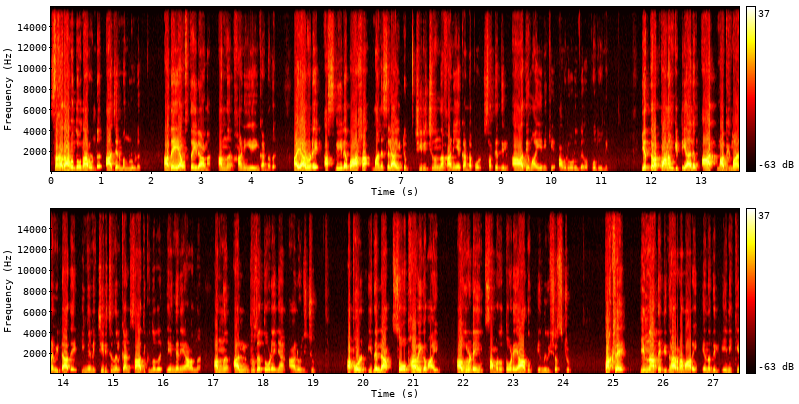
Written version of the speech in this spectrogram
സഹതാപം തോന്നാറുണ്ട് ആ ജന്മങ്ങളോട്. അതേ അവസ്ഥയിലാണ് അന്ന് ഹണിയെയും കണ്ടത്. അയാളുടെ അശ്ലീല ഭാഷ മനസ്സിലായിട്ടും ചിരിച്ചു നിന്ന ഹണിയെ കണ്ടപ്പോൾ സത്യത്തിൽ ആദ്യമായി എനിക്ക് അവരോട് വെറുപ്പ് തോന്നി. എത്ര പണം കിട്ടിയാലും ആത്മാഭിമാനമില്ലാതെ ഇങ്ങനെ ചിരിച്ചു നിൽക്കാൻ സാധിക്കുന്നത് എങ്ങനെയാണെന്ന് അന്ന് അത്ഭുതത്തോടെ ഞാൻ ആലോചിച്ചു. അപ്പോൾ ഇതെല്ലാം സ്വാഭാവികമായും അവരുടെയും സമ്മതത്തോടെയാകും എന്ന് വിശ്വസിച്ചു. പക്ഷേ ഇന്ന് ആ തെറ്റിദ്ധാരണ മാറി എന്നതിൽ എനിക്ക്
